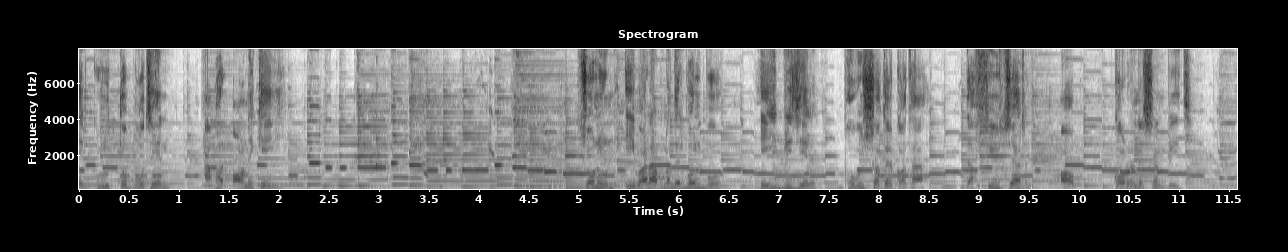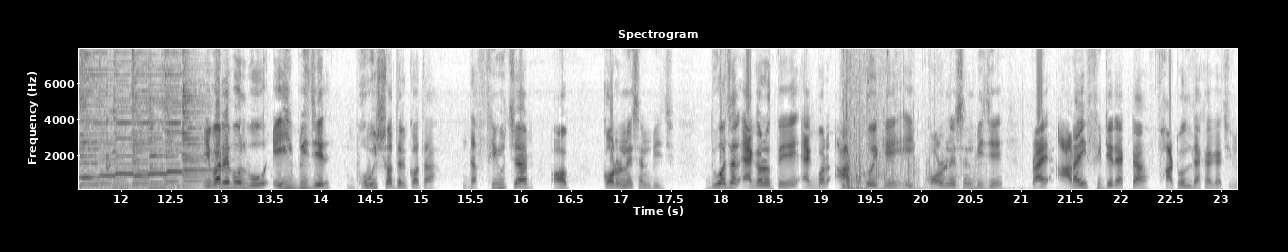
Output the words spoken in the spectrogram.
এর গুরুত্ব বোঝেন। আবার অনেকেই। চলুন, এবার আপনাদের বলব এই ব্রিজের ভবিষ্যতের কথা the future of coronation bridge এবারে বলব এই ব্রিজের ভবিষ্যতের কথা the future of coronation bridge দু হাজার এগারোতে একবার আর্থকোয়েকে এই করোনেশন ব্রিজে প্রায় আড়াই ফিটের একটা ফাটল দেখা গেছিল।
